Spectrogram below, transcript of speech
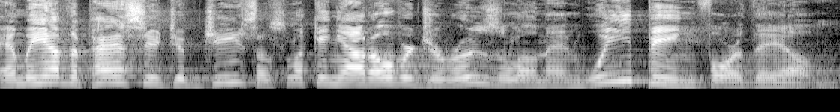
And we have the passage of Jesus looking out over Jerusalem and weeping for them,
